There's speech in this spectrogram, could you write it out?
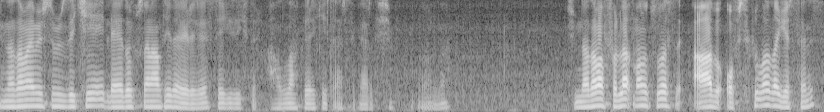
Şimdi adama hem üstümüzdeki L96'yı da vereceğiz. 8x'te. Allah bereket versin kardeşim. Orada. Şimdi adama fırlatma tulası abi obstacle'a da girseniz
